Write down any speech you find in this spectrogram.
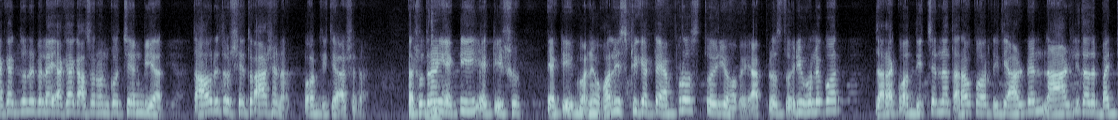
এক একজনের বেলায় এক এক আচরণ করছে এনবিআর তাহলে তো সে তো আসে না কর দিতে আসে না। তা সুতরাং একটি একটি একটি মানে হলিস্টিক একটা অ্যাপ্রোচ তৈরি হবে। অ্যাপ্রোচ তৈরি হলে পর যারা কর দিচ্ছেন না তারাও কর দিতে আসবেন না আসলে তাদের বাধ্য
